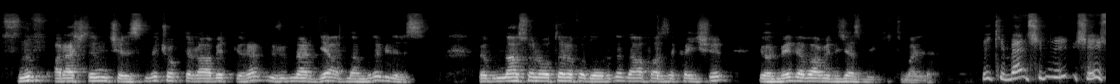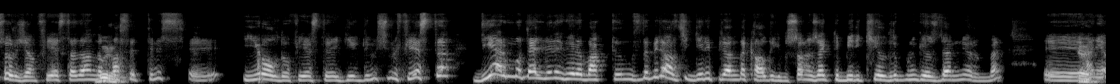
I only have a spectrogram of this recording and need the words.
sınıf araçların içerisinde çok da rağbet gören ürünler diye adlandırabiliriz. Ve bundan sonra o tarafa doğru da daha fazla kayışı görmeye devam edeceğiz büyük ihtimalle. Peki ben şimdi şey soracağım. Fiesta'dan da Buyurun. bahsettiniz. Ee, iyi oldu Fiesta'ya girdiğimiz. Şimdi Fiesta diğer modellere göre baktığımızda birazcık geri planda kaldı gibi. Son özellikle 1-2 yıldır bunu gözlemliyorum ben. Ee, Hani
